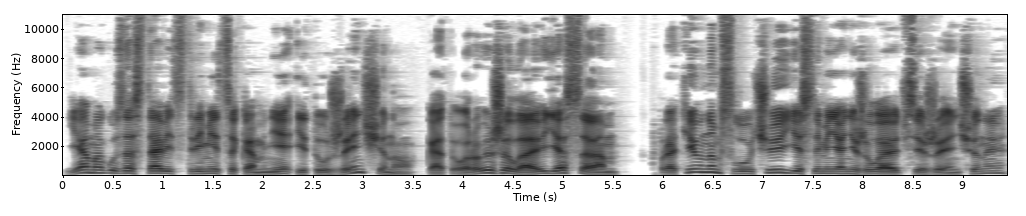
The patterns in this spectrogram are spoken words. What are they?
я могу заставить стремиться ко мне и ту женщину, которую желаю я сам. В противном случае, если меня не желают все женщины,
